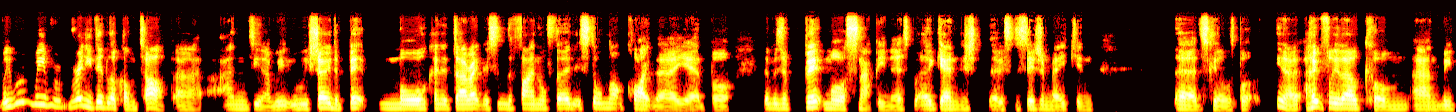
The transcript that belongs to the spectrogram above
We we really did look on top, uh, and you know we, we showed a bit more kind of directness in the final third. It's still not quite there yet, but there was a bit more snappiness. But again, just those decision making uh, skills. But you know, hopefully they'll come, and we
